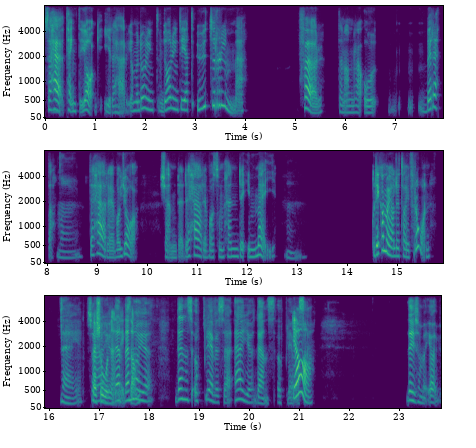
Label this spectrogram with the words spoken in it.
Så här tänkte jag i det här. Ja men då har du inte, då har du inte gett utrymme för den andra att berätta. Nej. Det här är vad jag kände, det här är vad som hände i mig. Mm. Och det kan man ju aldrig ta ifrån. Nej, så är det Personen, ju. Den, den liksom. har ju, dens upplevelse är ju dens upplevelse. Ja, Det är som, jag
